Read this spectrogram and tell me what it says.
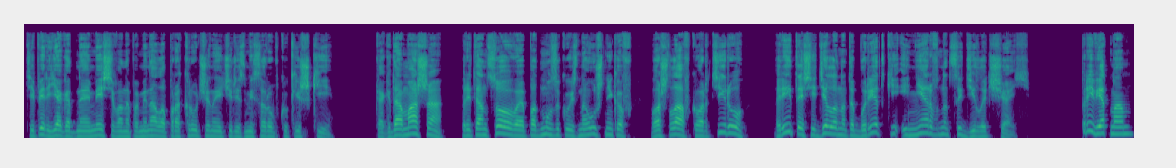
Теперь ягодное месиво напоминало прокрученные через мясорубку кишки. Когда Маша, пританцовывая под музыку из наушников, вошла в квартиру, Рита сидела на табуретке и нервно цедила чай. «Привет, мам»,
